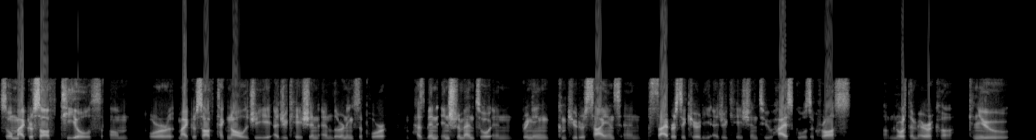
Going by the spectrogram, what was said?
So Microsoft TEALS, um, or Microsoft Technology, Education, and Learning Support has been instrumental in bringing computer science and cybersecurity education to high schools across um, North America. Can you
